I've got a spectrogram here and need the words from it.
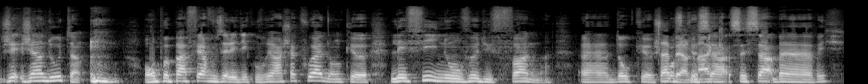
j'ai un doute. On peut pas faire, vous allez découvrir à chaque fois. Donc euh, les filles, nous on veut du fun. Euh, donc euh, je pense que ça, c'est ça. Bah oui.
